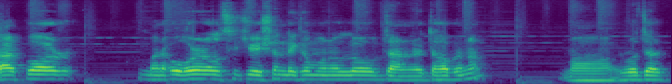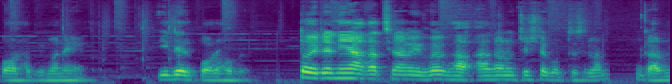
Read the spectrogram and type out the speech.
তারপর মানে ওভারঅল সিচুয়েশন দেখে মনে হলো জানুয়ারিতে হবে না রোজার পর হবে মানে ঈদের পর হবে। তো এটা নিয়ে আগাচ্ছিলাম, এইভাবে আগানোর চেষ্টা করতেছিলাম। কারণ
